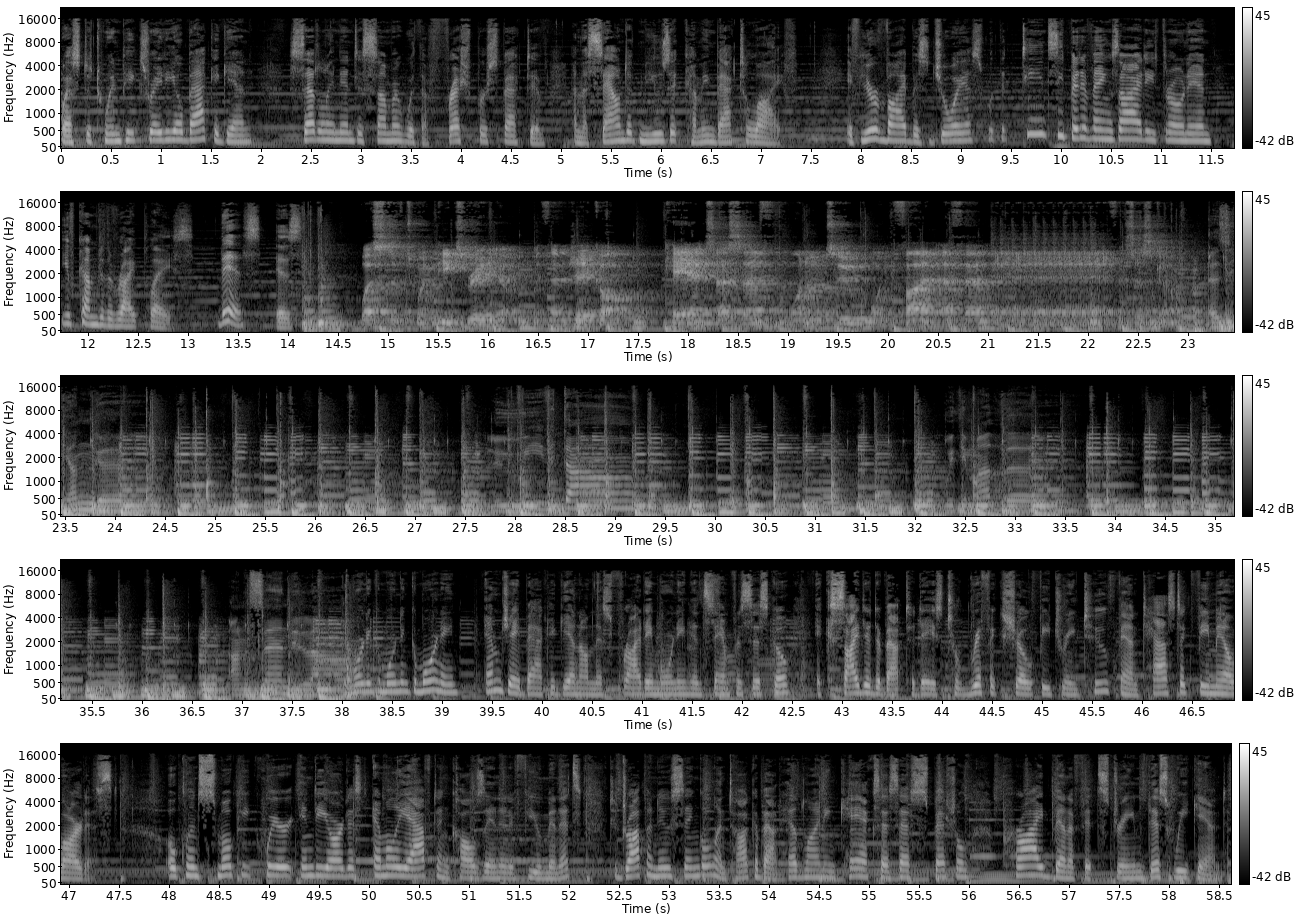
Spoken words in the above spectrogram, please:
West of Twin Peaks Radio back again, settling into summer with a fresh perspective and the sound of music coming back to life. If your vibe is joyous with a teensy bit of anxiety thrown in, you've come to the right place. This is West of Twin Peaks Radio with MJ Call, KXSF 102.5 FM, San Francisco. As a young girl, morning, good morning, good morning. MJ back again on this Friday morning in San Francisco. Excited about today's terrific show featuring two fantastic female artists. Oakland's smoky queer indie artist Emily Afton calls in in a few minutes to drop a new single and talk about headlining KXSF's special Pride benefit stream this weekend.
